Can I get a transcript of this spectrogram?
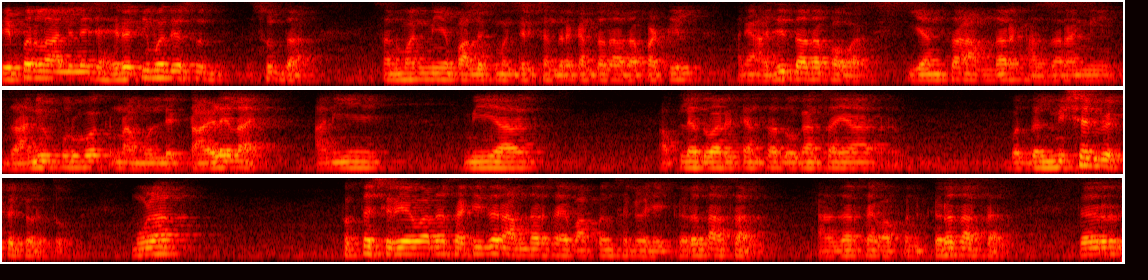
पेपरला आलेल्या जाहिरातीमध्ये सु सुद्धा सन्माननीय पालकमंत्री चंद्रकांत दादा पाटील आणि अजितदादा पवार यांचा आमदार खासदारांनी जाणीवपूर्वक नामोल्लेख टाळलेला आहे. आणि मी या आपल्याद्वारे त्यांचा दोघांचा या बद्दल निषेध व्यक्त करतो. मुळात फक्त श्रेयवादासाठी जर आमदार साहेब आपण सगळं हे करत असाल खासदार साहेब आपण करत असाल तर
